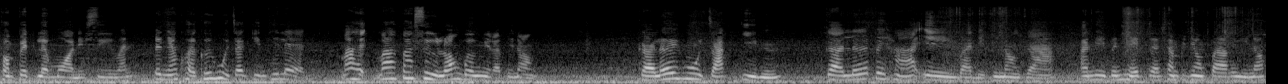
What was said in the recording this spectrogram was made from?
ทอมเป็ดและหมอนี่ซื้อมัน เป็นยังข่อยคือหูจักกินที่แรกมาเฮ็ดมามาซื้อล่องเบิงนี่แหละพี่น้องก็เลยหูจักกินก็เลยไปหาเองบาดนี้พี่น้องจ้าอันนี้เป็นเห็ดแชมปิญองปารีเนาะ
